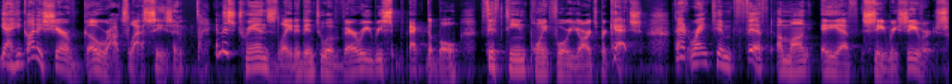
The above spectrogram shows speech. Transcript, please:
Yeah, he got his share of go routes last season, and this translated into a very respectable 15.4 yards per catch. That ranked him fifth among AFC receivers.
